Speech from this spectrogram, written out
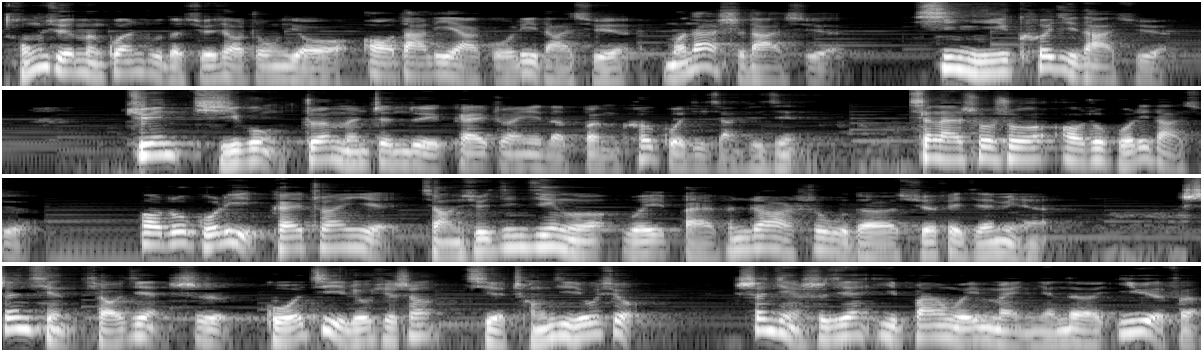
同学们关注的学校中有澳大利亚国立大学、莫纳什大学、悉尼科技大学，均提供专门针对该专业的本科国际奖学金。先来说说澳洲国立大学，澳洲国立该专业奖学金金额为百分之二十五的学费减免。申请条件是国际留学生且成绩优秀，申请时间一般为每年的一月份，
